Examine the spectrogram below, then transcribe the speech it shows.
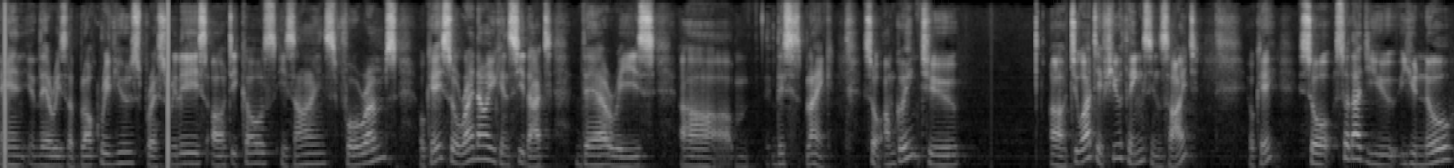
And there is the blog reviews press release articles designs forums. Okay so right now you can see that there is uh, this is blank. So I'm going to uh, to add a few things inside. Okay so so that you you know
